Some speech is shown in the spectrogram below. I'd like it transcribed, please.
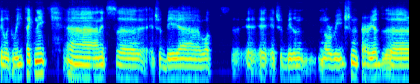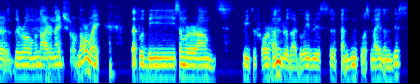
filigree technique, uh, and it's uh, it should be uh, what it, it- should be the Norwegian period, uh, the Roman Iron Age of Norway. That would be somewhere around three to four hundred, I believe. This uh, pendant was made, and this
